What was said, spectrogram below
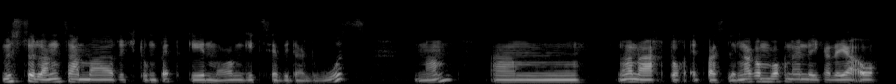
müsste langsam mal Richtung Bett gehen. Morgen geht es ja wieder los. Ne? Ähm, ne, nach doch etwas längerem Wochenende. Ich hatte ja auch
